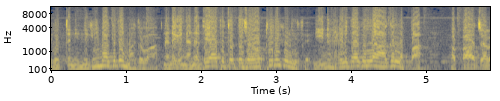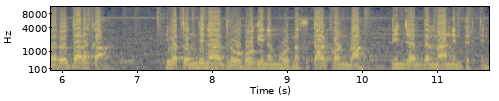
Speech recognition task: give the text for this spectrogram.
ಇವತ್ತು ನಿನಗೇನಾಗಿದೆ ಮಾಧವ? ನನಗೆ ನನ್ನದೇ ಆದ ದೊಡ್ಡ ಜವಾಬ್ದಾರಿಗಳಿವೆ. ನೀನು ಹೇಳಿದಾಗೆಲ್ಲ ಆಗಲ್ಲಪ್ಪ. ಅಪ್ಪ ಜಗದೋದ್ಧಾರಕ ಇವತ್ತೊಂದಿನ ಆದ್ರೂ ಹೋಗಿ ನಮ್ಮೂರ್ನ ಸುತ್ತಾಡ್ಕೊಂಡ್ ಬಾ. ನಿನ್ ಜಾಗದಲ್ಲಿ ನಾನ್ ನಿಂತಿರ್ತೀನಿ.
